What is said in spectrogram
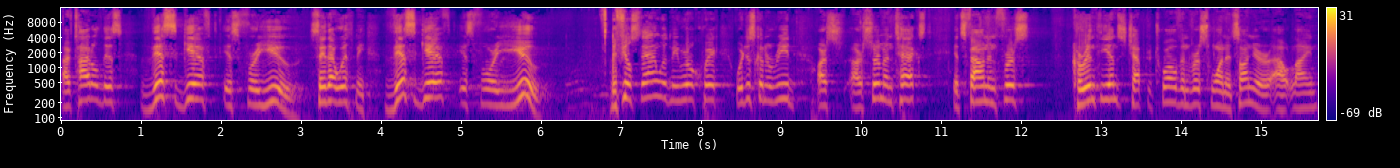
I've titled this, This Gift is for You. Say that with me. This gift is for you. If you'll stand with me real quick, we're just going to read our, our sermon text. It's found in 1 Corinthians chapter 12 and verse 1. It's on your outline.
